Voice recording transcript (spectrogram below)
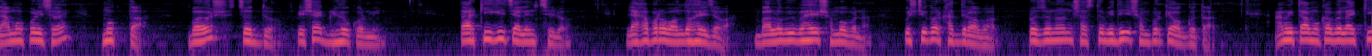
নাম ও পরিচয় মুক্তা, বয়স চোদ্দ পেশা গৃহকর্মী। তার কী কী চ্যালেঞ্জ ছিল? লেখাপড়া বন্ধ হয়ে যাওয়া, বাল্যবিবাহের সম্ভাবনা, পুষ্টিকর খাদ্যের অভাব, প্রজনন স্বাস্থ্যবিধি সম্পর্কে অজ্ঞতা। আমি তা মোকাবেলায় কী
